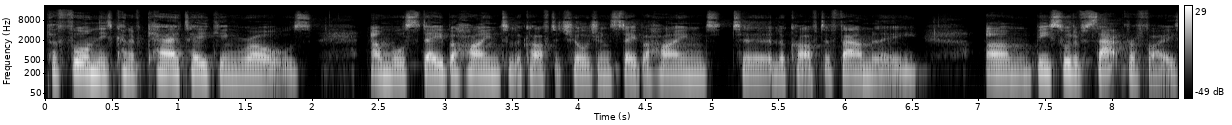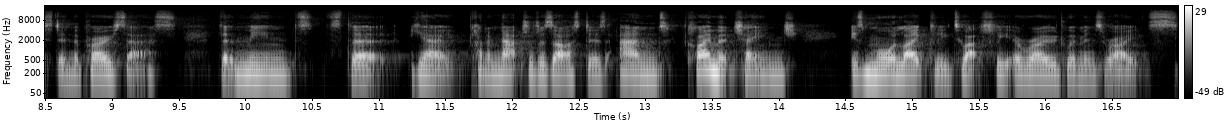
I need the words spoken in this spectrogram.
perform these kind of caretaking roles and will stay behind to look after children, stay behind to look after family, um, be sort of sacrificed in the process. That means that, yeah, kind of natural disasters and climate change is more likely to actually erode women's rights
